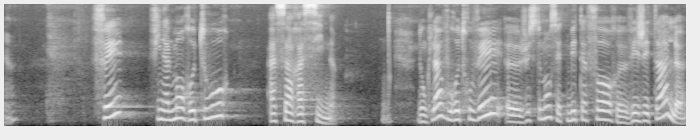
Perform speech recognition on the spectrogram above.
hein, fait finalement retour à sa racine. Donc là, vous retrouvez justement cette métaphore végétale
